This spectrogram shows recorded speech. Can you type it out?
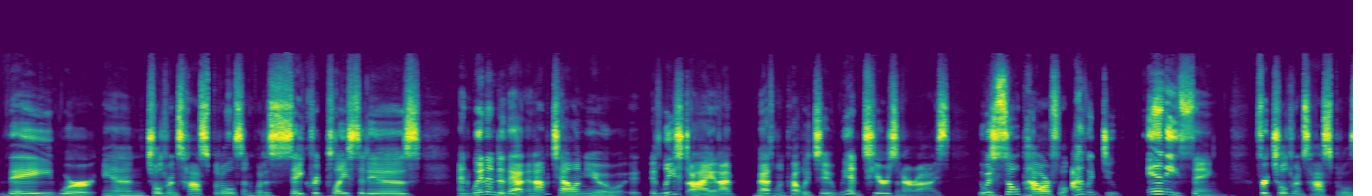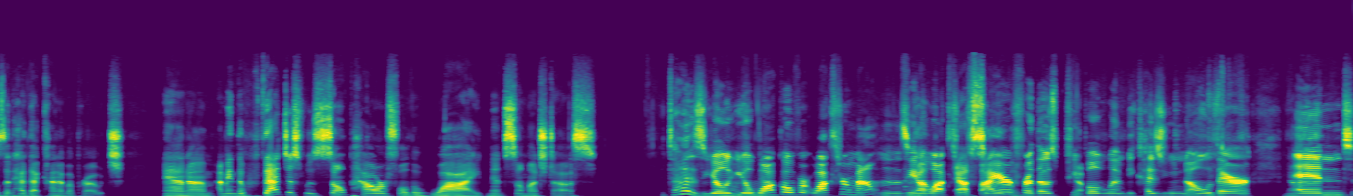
they were in children's hospitals and what a sacred place it is and went into that and i'm telling you at least i and i madeline probably too we had tears in our eyes it was so powerful i would do anything for children's hospitals that had that kind of approach and um, i mean the, that just was so powerful the why meant so much to us it does. You'll Mhm, you'll yeah. walk over, walk through mountains, you Yep, know, walk through fire for those Yep. people when because you know their Yep. end,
